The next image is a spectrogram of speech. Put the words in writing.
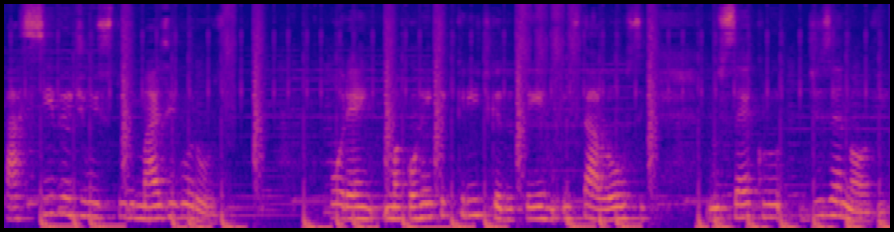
passível de um estudo mais rigoroso. Porém, uma corrente crítica do termo instalou-se no século XIX,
